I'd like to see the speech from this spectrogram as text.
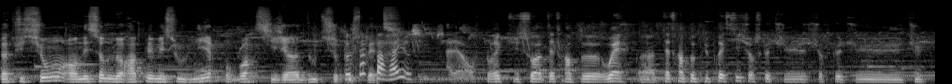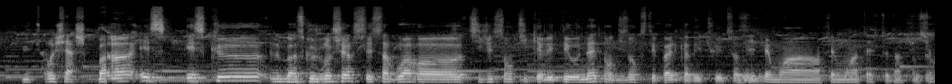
D'intuition en essayant de me rappeler mes souvenirs pour voir si j'ai un doute sur tout faire pareil aussi. Alors, il faudrait que tu sois peut-être un peu, ouais, euh, peut-être un peu plus précis sur ce que tu, sur ce que tu, tu, tu- tu recherches. Ben, est-ce est-ce que. Ben, ce que je recherche, c'est savoir euh, si j'ai senti qu'elle était honnête en disant que c'était pas elle qui avait tué le Vas-y, savonnier. fais-moi, fais-moi un test d'intuition.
